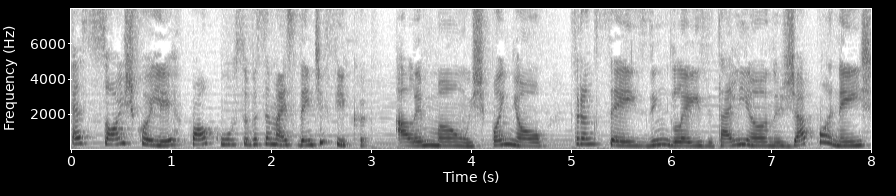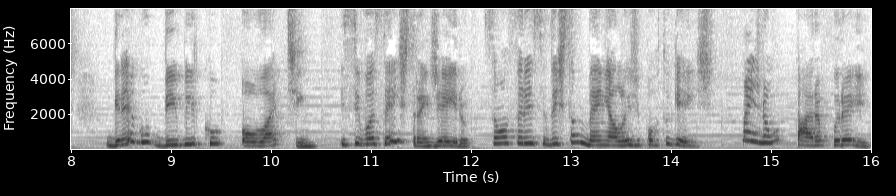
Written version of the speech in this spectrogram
É só escolher qual curso você mais se identifica: alemão, espanhol, francês, inglês, italiano, japonês, grego bíblico ou latim. E se você é estrangeiro, são oferecidas também aulas de português. Mas não para por aí.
